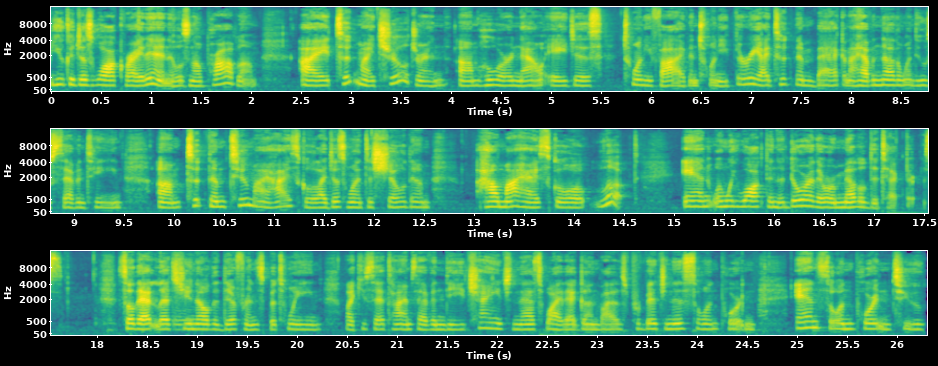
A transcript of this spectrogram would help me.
you could just walk right in. It was no problem. I took my children, um, who are now ages 25 and 23, I took them back, and I have another one who's 17, um, took them to my high school. I just wanted to show them how my high school looked. And when we walked in the door, there were metal detectors. So that lets you know the difference between, like you said, times have indeed changed, and that's why that gun violence prevention is so important and so important to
